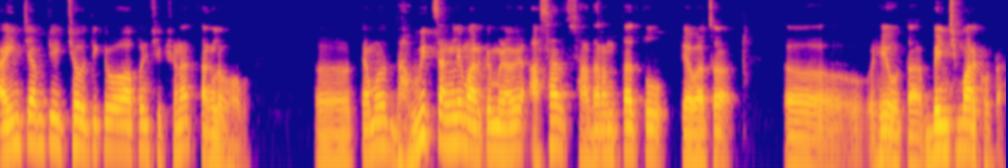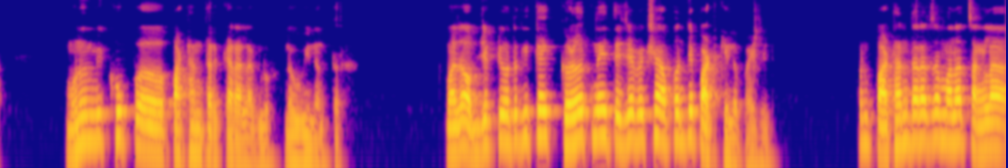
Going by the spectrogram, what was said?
आईंची आमची इच्छा होती की बाबा आपण शिक्षणात चांगलं व्हावं. त्यामुळे दहावीत चांगले मार्क मिळावे असा साधारणतः तो तेव्हाचा हे होता बेंचमार्क होता. म्हणून मी खूप पाठांतर करायला लागलो नववी नंतर माझा ऑब्जेक्टिव्ह होतं की काही कळत नाही त्याच्यापेक्षा आपण ते पाठ केलं पाहिजे. पण पाठांतराचा मला चांगला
